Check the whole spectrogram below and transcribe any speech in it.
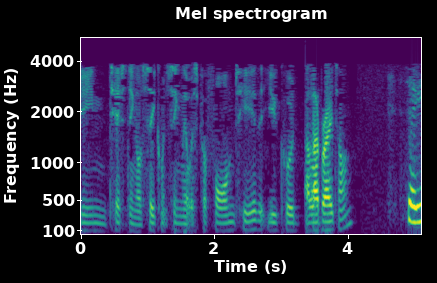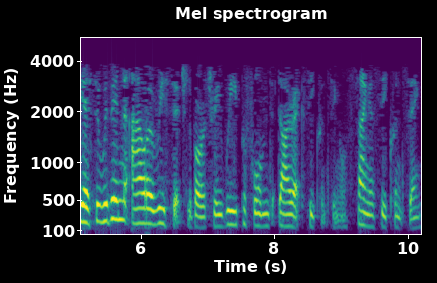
gene testing or sequencing that was performed here that you could elaborate on? So yes, so within our research laboratory, we performed direct sequencing or Sanger sequencing,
